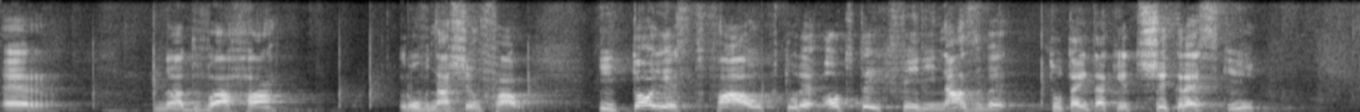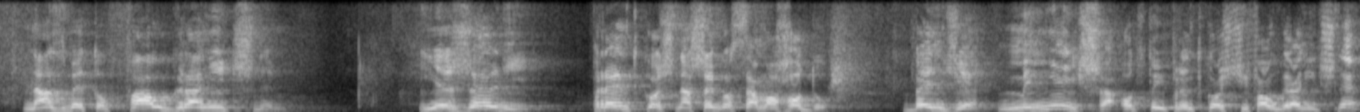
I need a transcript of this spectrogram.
R na 2H równa się V. I to jest V, które od tej chwili nazwę tutaj takie trzy kreski, nazwę to V granicznym. Jeżeli prędkość naszego samochodu będzie mniejsza od tej prędkości V graniczne,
